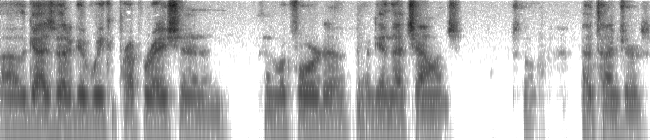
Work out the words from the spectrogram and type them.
uh, the guys have had a good week of preparation and, and look forward to again that challenge. So that time's yours.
